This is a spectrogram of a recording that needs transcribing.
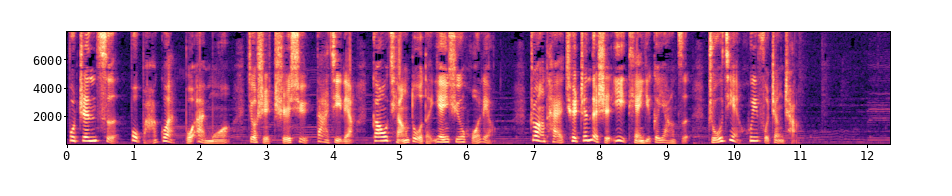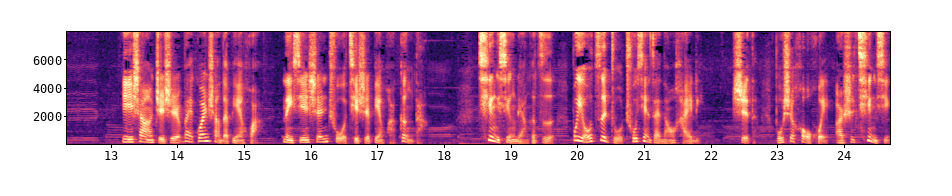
不针刺，不拔罐，不按摩，就是持续大剂量、高强度的烟熏火燎，状态却真的是一天一个样子，逐渐恢复正常。以上只是外观上的变化，内心深处其实变化更大。庆幸两个字不由自主出现在脑海里。是的，不是后悔，而是庆幸。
